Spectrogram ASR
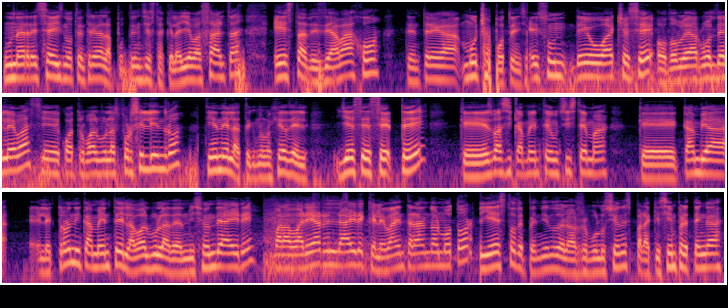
Un R6 no te entrega la potencia hasta que la llevas alta, esta desde abajo te entrega mucha potencia. Es un DOHC o doble árbol de levas, tiene cuatro válvulas por cilindro, tiene la tecnología del YSST, que es básicamente un sistema que cambia electrónicamente la válvula de admisión de aire para variar el aire que le va entrando al motor y esto dependiendo de las revoluciones para que siempre tenga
